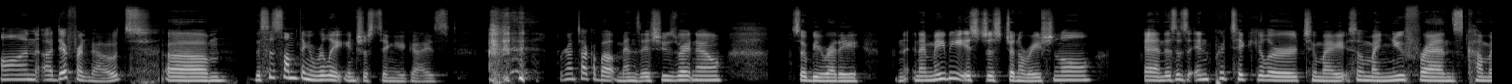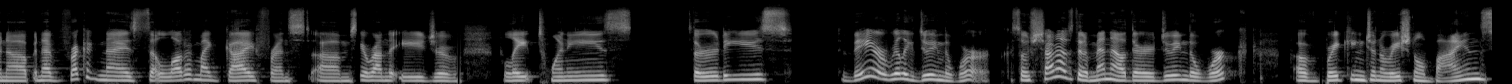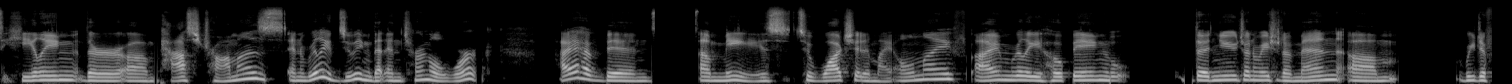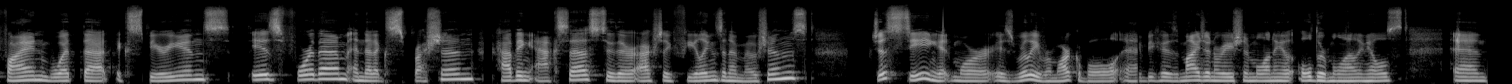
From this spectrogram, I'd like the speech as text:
On a different note, um, This is something really interesting, you guys. We're going to talk about men's issues right now. So be ready. And maybe it's just generational. And this is in particular to my some of my new friends coming up. And I've recognized that a lot of my guy friends um, around the age of late 20s, 30s, they are really doing the work. So shout out to the men out there doing the work of breaking generational binds, healing their um, past traumas, and really doing that internal work. I have been amazed to watch it in my own life. I'm really hoping the new generation of men um, redefine what that experience is for them and that expression, having access to their actually feelings and emotions. Just seeing it more is really remarkable. And because my generation, millennial, older millennials, and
